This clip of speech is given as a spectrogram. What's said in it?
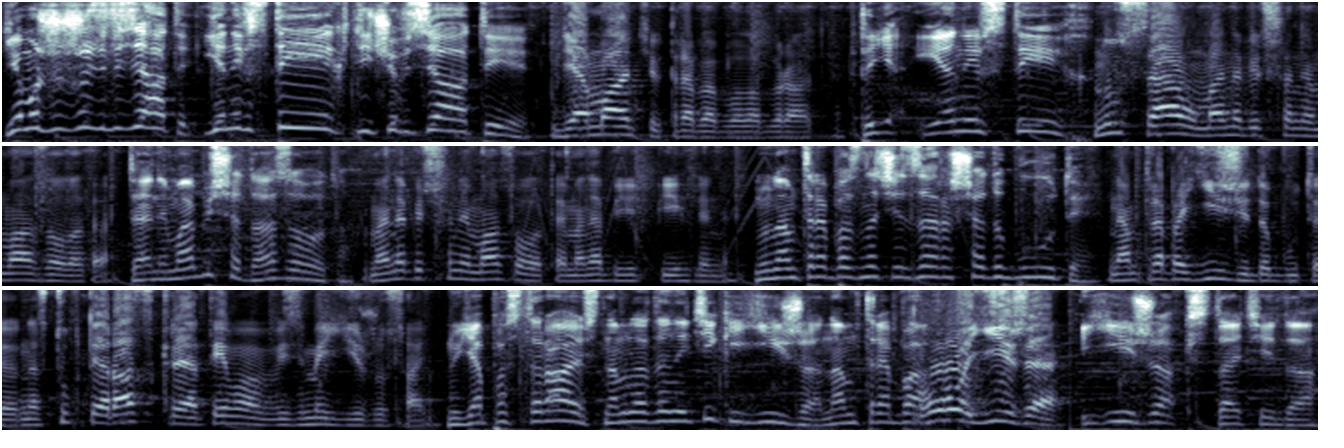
Я можу щось взяти. Я не встиг нічого взяти. Діамантів треба було брати. Та я, я не встиг. Ну все, у мене більше нема золота. Та нема більше, да, золота? У мене більше нема золота, і мене б'ють пігліни. Ну нам треба, значить, зараз ще добути. Нам треба їжі добути. Наступний раз з креатива візьми їжу, Сань. Ну я постараюсь, нам треба не тільки їжа, нам треба. О, їжа! Їжа, кстати, да.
